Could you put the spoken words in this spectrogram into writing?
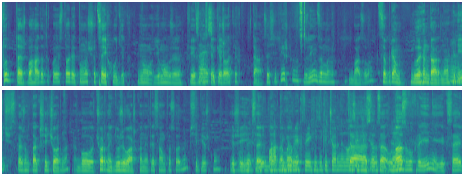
Тут теж багато такої історії, тому що цей худік, ну йому вже фіг на скільки років. Так, це сіпішка з лінзами базова. Це прям легендарна річ, скажімо так, ще й чорна. Бо чорний дуже важко знайти сам по собі, сіпішку, і ще XL. таких як багато юр, як які тільки чорне носять і все так, так. У нас в Україні XL,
